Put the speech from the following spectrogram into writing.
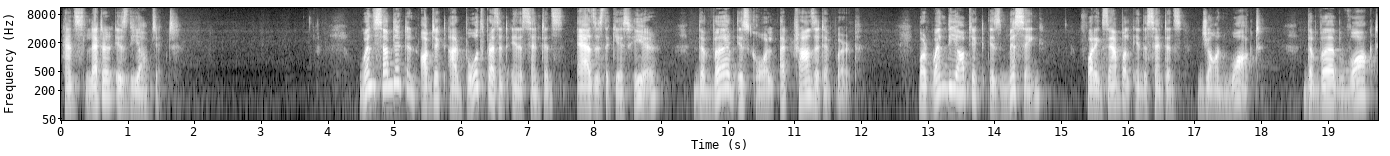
Hence, letter is the object. When subject and object are both present in a sentence, as is the case here, the verb is called a transitive verb. But when the object is missing, for example in the sentence John walked, the verb walked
